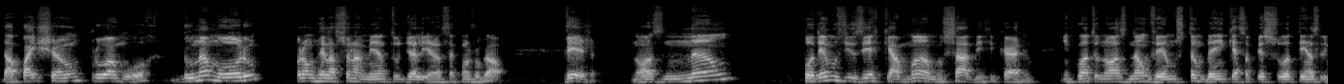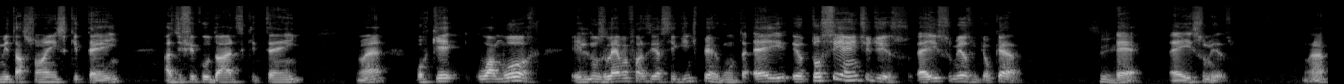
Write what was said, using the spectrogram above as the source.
da paixão para o amor, do namoro para um relacionamento de aliança conjugal. Veja, nós não podemos dizer que amamos, sabe, Ricardo, enquanto nós não vemos também que essa pessoa tem as limitações que tem, as dificuldades que tem, não é? Porque o amor, ele nos leva a fazer a seguinte pergunta: é, eu estou ciente disso, é isso mesmo que eu quero? Sim. É, é isso mesmo. É?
